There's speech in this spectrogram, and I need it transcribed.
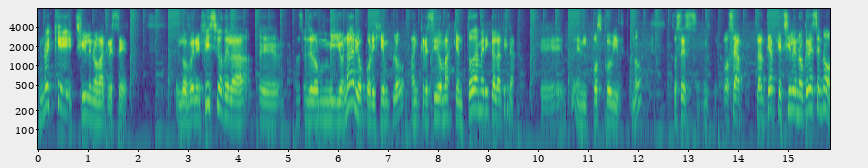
no es que Chile no va a crecer, los beneficios de la de los millonarios, por ejemplo, han crecido más que en toda América Latina eh, en el post-COVID, ¿no? Entonces, o sea, plantear que Chile no crece, no,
